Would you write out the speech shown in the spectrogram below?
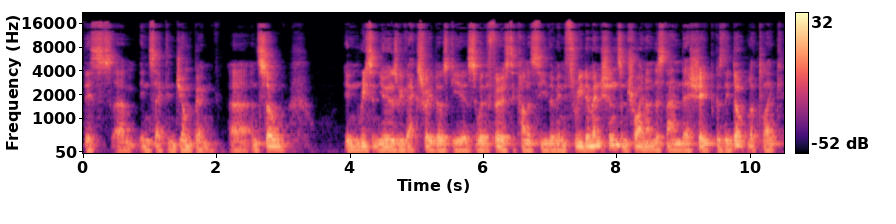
this um, insect in jumping. Uh, and so in recent years, we've x-rayed those gears. So we're the first to kind of see them in three dimensions and try and understand their shape because they don't look like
